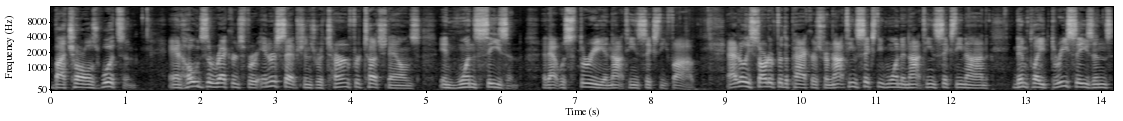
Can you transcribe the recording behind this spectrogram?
by Charles Woodson and holds the records for interceptions returned for touchdowns in one season. That was three in 1965. Adderley started for the Packers from 1961 to 1969, then played three seasons,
